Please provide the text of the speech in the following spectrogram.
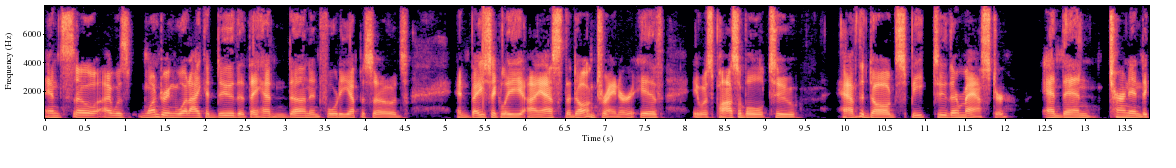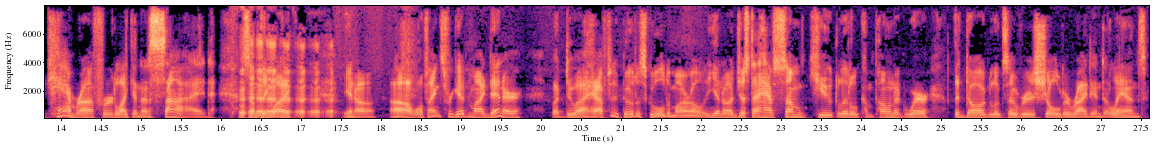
And so I was wondering what I could do that they hadn't done in 40 episodes. And basically, I asked the dog trainer if it was possible to have the dog speak to their master and then turn into camera for like an aside, something like, you know, oh, well, thanks for getting my dinner, but do I have to go to school tomorrow? You know, just to have some cute little component where the dog looks over his shoulder right into lens.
